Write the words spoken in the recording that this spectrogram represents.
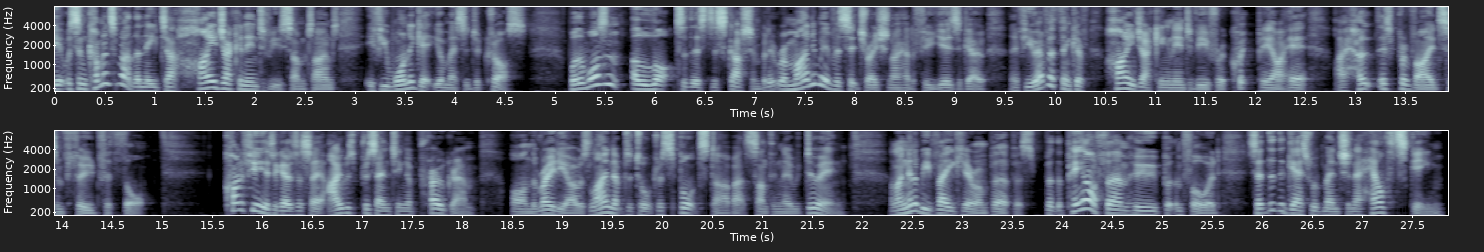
It was some comments about the need to hijack an interview sometimes if you want to get your message across. Well, there wasn't a lot to this discussion, but it reminded me of a situation I had a few years ago. And if you ever think of hijacking an interview for a quick PR hit, I hope this provides some food for thought. Quite a few years ago, as I say, I was presenting a program on the radio. I was lined up to talk to a sports star about something they were doing. And I'm going to be vague here on purpose, but the PR firm who put them forward said that the guest would mention a health scheme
